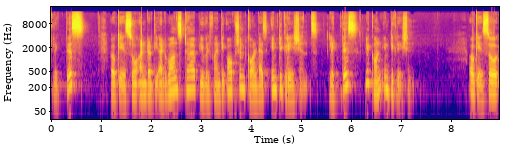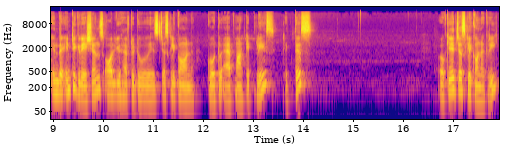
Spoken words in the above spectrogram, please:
Click this Okay, so under the advanced tab, you will find the option called as integrations. Click this, click on integration. Okay, so in the integrations, all you have to do is just click on go to app marketplace, click this. Okay, just click on agree.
